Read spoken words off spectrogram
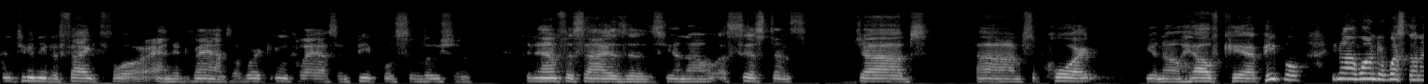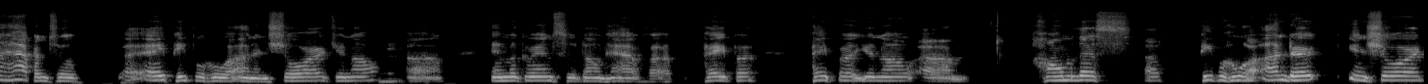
continue to fight for and advance a working class and people's solution that emphasizes, you know, assistance, jobs, um, support, you know, health care. People, you know, I wonder what's going to happen to a people who are uninsured, you know, mm-hmm. uh, immigrants who don't have uh, paper, paper, you know, um, homeless, uh, people who are underinsured,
